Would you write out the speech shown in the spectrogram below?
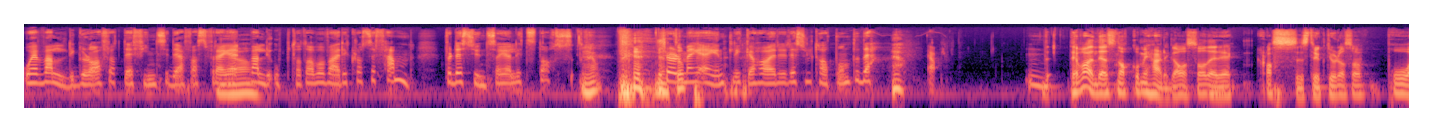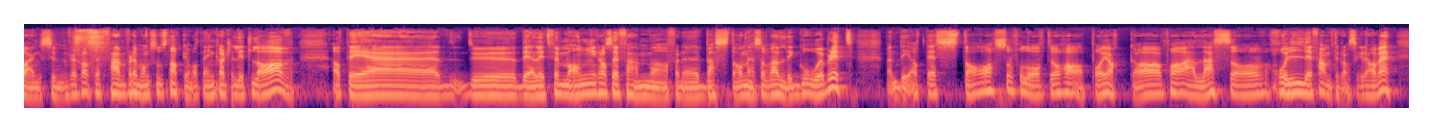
Og jeg er veldig glad for at det finnes i DFS, for jeg er Ja. veldig opptatt av å være i klasse 5. For det syns jeg er litt stas. Ja. Sjøl om jeg egentlig ikke har resultatene til det. Mm. Det var en del snakk om i helga også, dere klassestrukturen, også poengsummen for klasse 5. For det er mange som snakker om at den kanskje er litt lav. At det er, du, det er litt for mange i klasse 5, da, for det beste han er så veldig gode blitt. Men det at det er stas å få lov til å ha på jakka på LS og holde det femteklassekravet,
